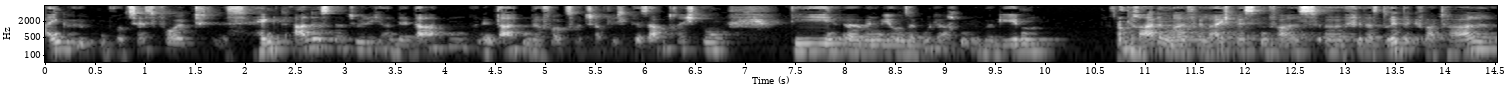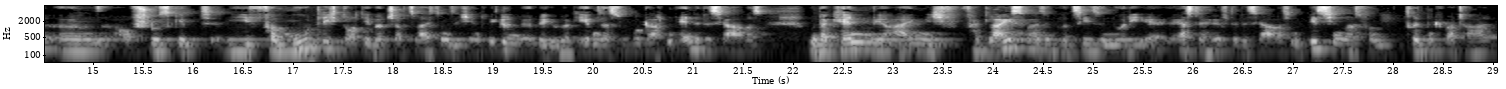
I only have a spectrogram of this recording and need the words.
eingeübten Prozess folgt. Es hängt alles natürlich an den Daten, an den Daten der volkswirtschaftlichen Gesamtrechnung die, äh, wenn wir unser Gutachten übergeben, gerade mal vielleicht bestenfalls äh, für das dritte Quartal äh, Aufschluss gibt, wie vermutlich dort die Wirtschaftsleistung sich entwickeln wird. Wir übergeben das Gutachten Ende des Jahres und da kennen wir eigentlich vergleichsweise präzise nur die erste Hälfte des Jahres, ein bisschen was vom dritten Quartal.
